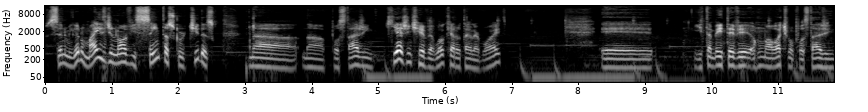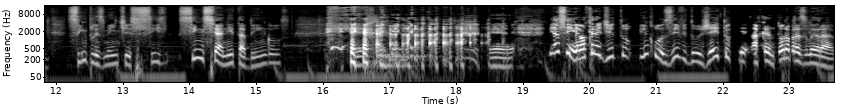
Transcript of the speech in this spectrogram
se não me engano, mais de 900 curtidas na, na postagem que a gente revelou que era o Tyler Boyd. É, e também teve uma ótima postagem, simplesmente Ci- Cincianita Bengals. É, é, e assim, eu acredito, inclusive, do jeito que a cantora brasileira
